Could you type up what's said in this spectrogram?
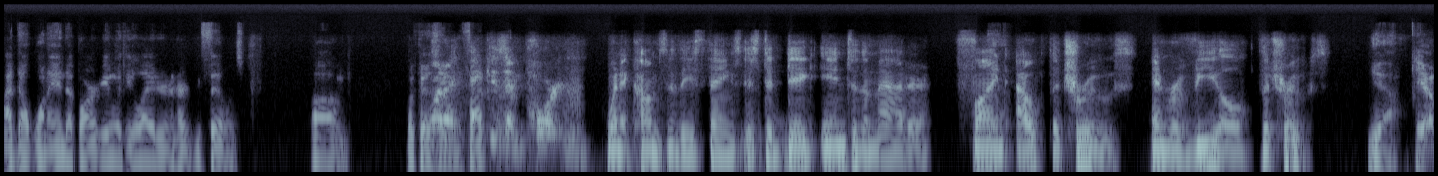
I don't want to end up arguing with you later and hurt your feelings. Um, because what I if I, think is important when it comes to these things is to dig into the matter, find out the truth, and reveal the truth. yeah, yeah.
